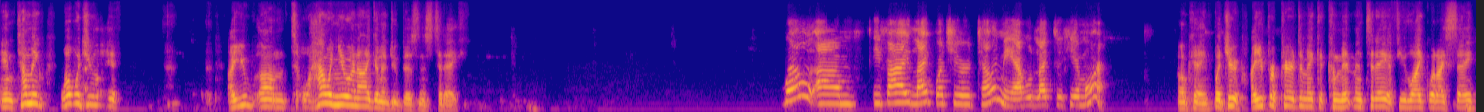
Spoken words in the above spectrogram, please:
And tell me, what would you, if, are you, um, how are you and I gonna do business today? Well, um, if I like what you're telling me, I would like to hear more. Okay, but you're, are you prepared to make a commitment today? If you like what I say,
